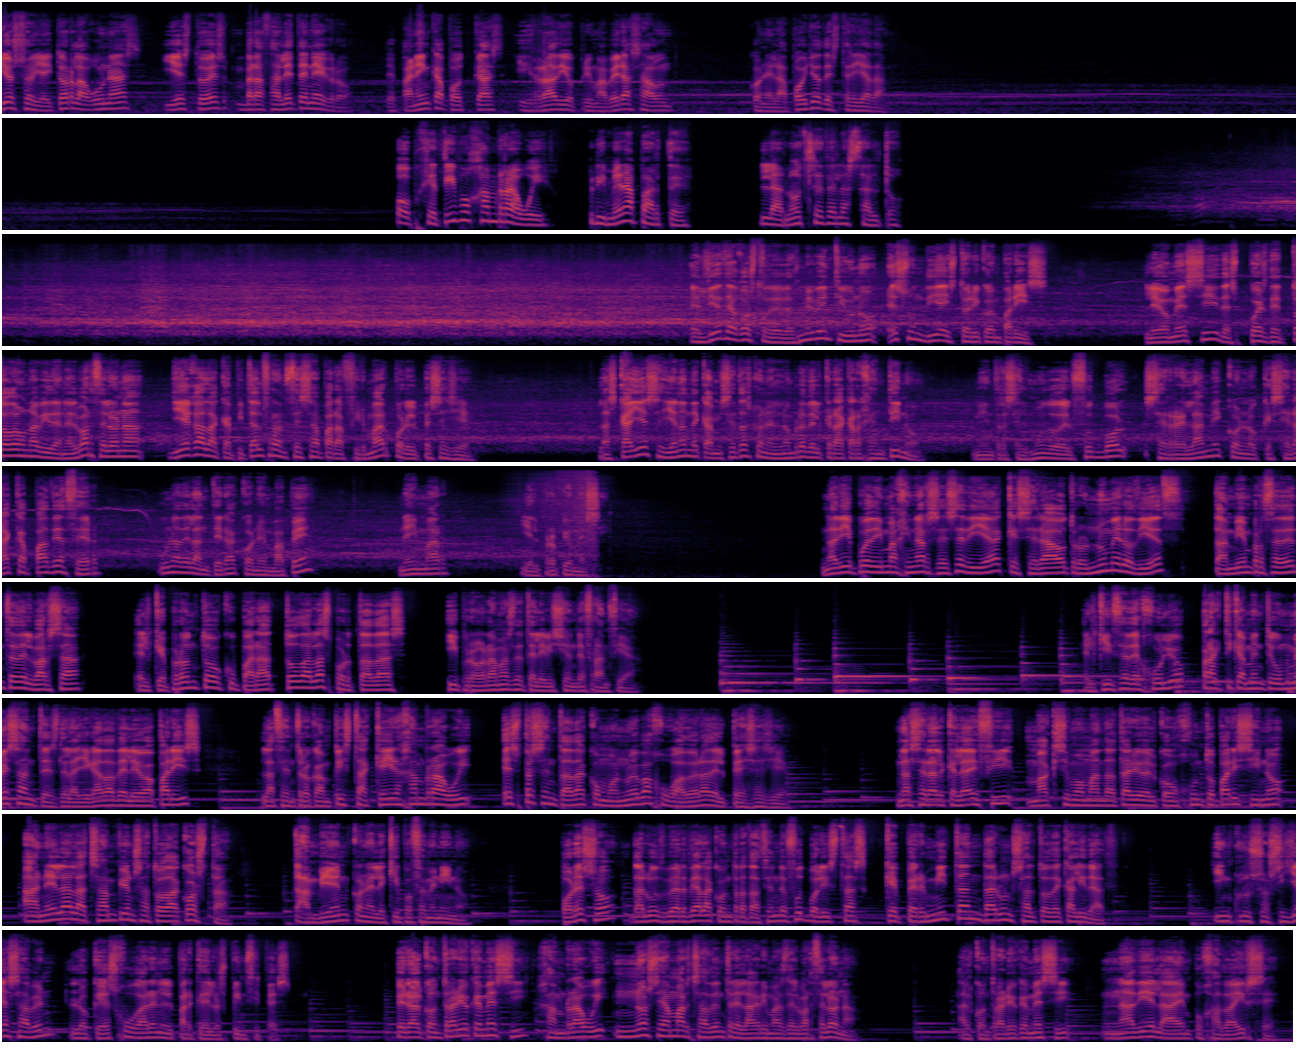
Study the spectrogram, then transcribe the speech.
Yo soy Aitor Lagunas y esto es Brazalete Negro, de Panenka Podcast y Radio Primavera Sound, con el apoyo de Estrella Damm. Objetivo Hamraoui. Primera parte. La noche del asalto. El 10 de agosto de 2021 es un día histórico en París. Leo Messi, después de toda una vida en el Barcelona, llega a la capital francesa para firmar por el PSG. Las calles se llenan de camisetas con el nombre del crack argentino, mientras el mundo del fútbol se relame con lo que será capaz de hacer una delantera con Mbappé, Neymar y el propio Messi. Nadie puede imaginarse ese día que será otro número 10, también procedente del Barça, el que pronto ocupará todas las portadas y programas de televisión de Francia. El 15 de julio, prácticamente un mes antes de la llegada de Leo a París, la centrocampista Keira Hamraoui es presentada como nueva jugadora del PSG. Nasser Al-Khelaifi, máximo mandatario del conjunto parisino, anhela la Champions a toda costa, también con el equipo femenino. Por eso, da luz verde a la contratación de futbolistas que permitan dar un salto de calidad, incluso si ya saben lo que es jugar en el Parque de los Príncipes. Pero al contrario que Messi, Hamraoui no se ha marchado entre lágrimas del Barcelona. Al contrario que Messi, nadie la ha empujado a irse.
